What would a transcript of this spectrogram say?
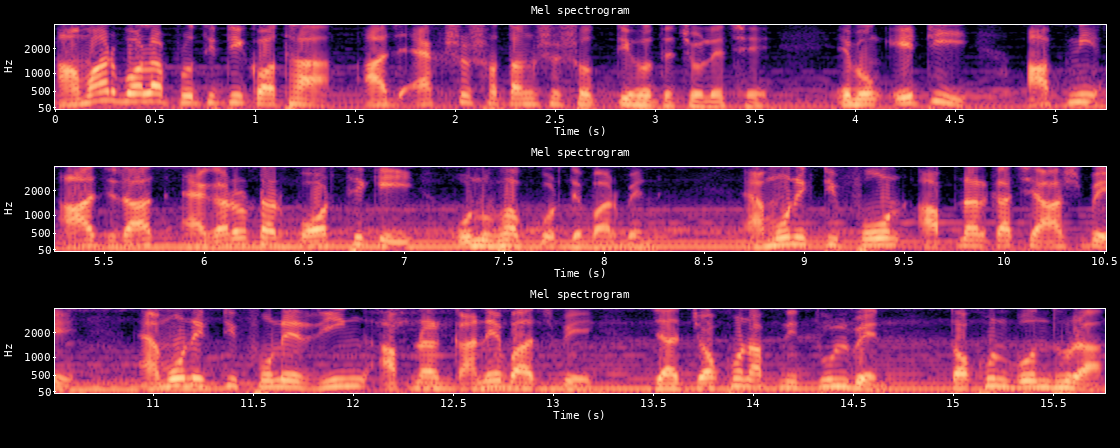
আমার বলা প্রতিটি কথা আজ একশো শতাংশ সত্যি হতে চলেছে এবং এটি আপনি আজ রাত এগারোটার পর থেকেই অনুভব করতে পারবেন। এমন একটি ফোন আপনার কাছে আসবে, এমন একটি ফোনের রিং আপনার কানে বাজবে, যা যখন আপনি তুলবেন, তখন বন্ধুরা,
